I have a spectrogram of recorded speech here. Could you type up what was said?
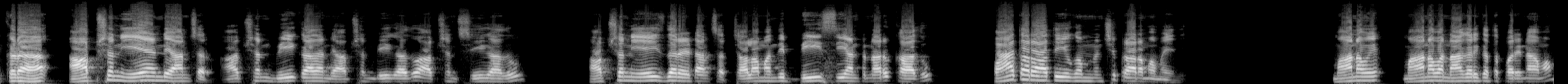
ఇక్కడ ఆప్షన్ ఏ అండి ఆన్సర్. ఆప్షన్ బి కాదండి. ఆప్షన్ బి కాదు ఆప్షన్ సి కాదు. Option A is the right answer. చాలా మంది బి సి అంటున్నారు కాదు. పాత రాతి యుగం నుంచి ప్రారంభమైంది. మానవ మానవ నాగరికత పరిణామం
